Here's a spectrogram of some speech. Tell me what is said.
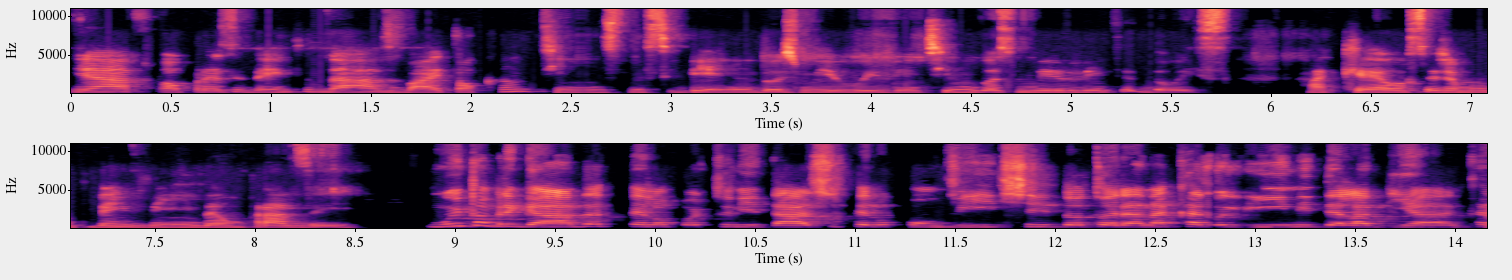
e a atual presidente da ASBAI Tocantins, nesse biênio 2021-2022. Raquel, seja muito bem-vinda, é um prazer. Muito obrigada pela oportunidade, pelo convite, doutora Ana Caroline Della Bianca,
